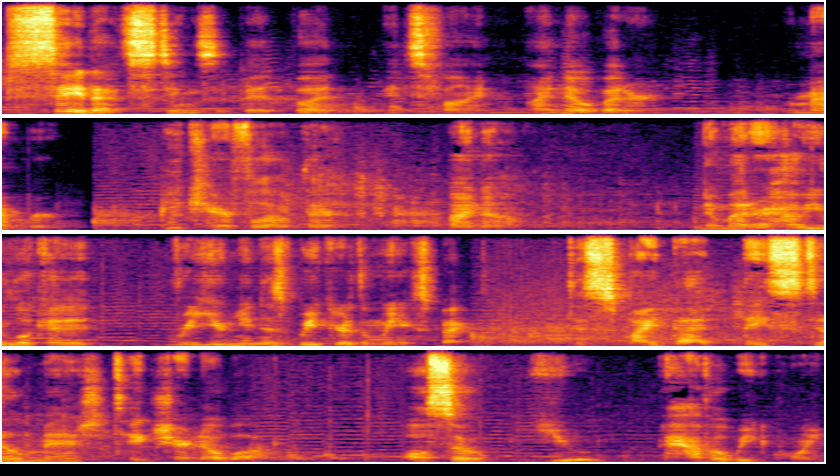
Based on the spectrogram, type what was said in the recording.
say that stings a bit, but it's fine. I know better. Remember, be careful out there. I know. No matter how you look at it, Reunion is weaker than we expected. Despite that, they still managed to take Chernobog. Also, you have a weak point.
